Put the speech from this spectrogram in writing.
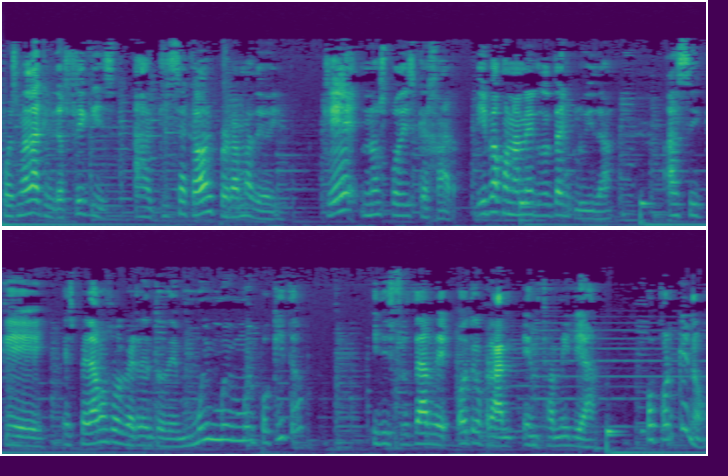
Pues nada, queridos frikis, aquí se acaba el programa de hoy. Que no os podéis quejar. Iba con anécdota incluida. Así que esperamos volver dentro de muy, muy, muy poquito y disfrutar de otro plan en familia o por qué no,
